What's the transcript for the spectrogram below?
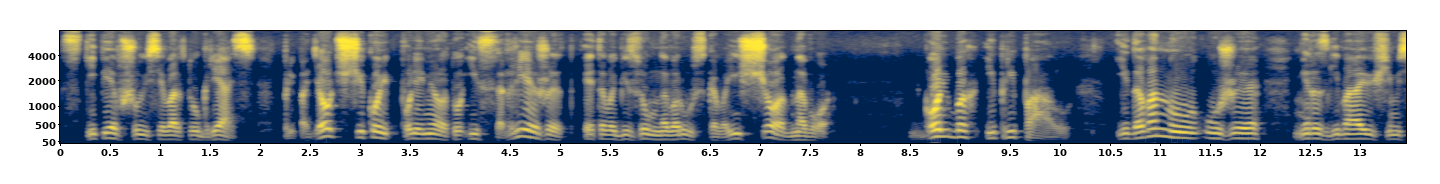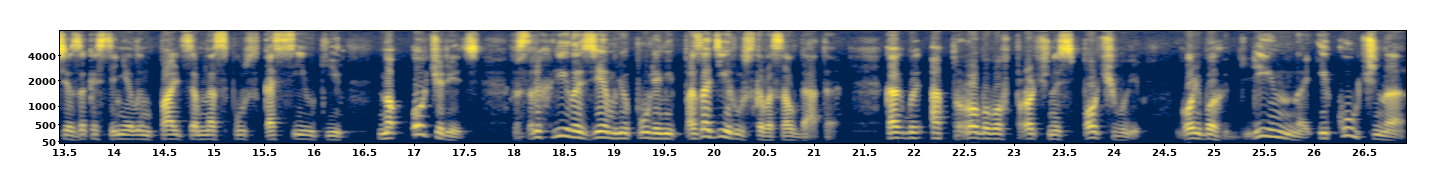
скипевшуюся во рту грязь, припадет щекой к пулемету и срежет этого безумного русского, еще одного — Гольбах и припал, и даванул уже не разгибающимся закостенелым пальцем на спуск косилки, но очередь взрыхлила землю пулями позади русского солдата. Как бы опробовав прочность почвы, Гольбах длинно и кучно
